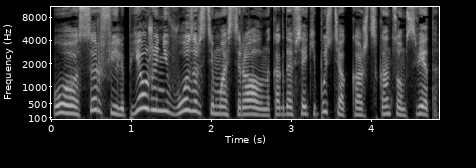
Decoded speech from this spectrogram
«О, сэр Филипп, я уже не в возрасте мастера Аллана, когда всякий пустяк кажется концом света».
